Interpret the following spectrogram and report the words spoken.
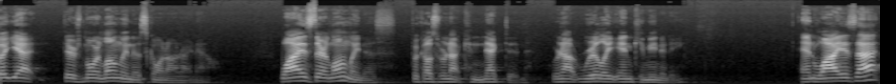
but yet, there's more loneliness going on right now. Why is there loneliness? Because we're not connected. We're not really in community. And why is that?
